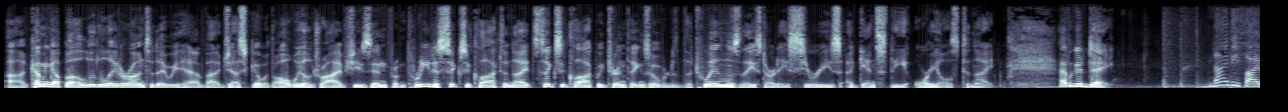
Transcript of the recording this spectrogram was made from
Uh, coming up a little later on today, we have uh, Jessica with all wheel drive. She's in from 3 to 6 o'clock tonight. 6 o'clock, we turn things over to the Twins. They start a series against the Orioles tonight. Have a good day. 95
